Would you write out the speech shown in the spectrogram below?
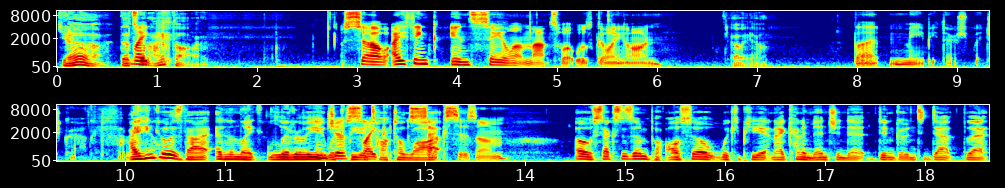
Yeah, that's what I thought. So I think in Salem that's what was going on. Oh yeah. But maybe there's witchcraft. I think it was that, and then like literally, and Wikipedia just like talked a lot. sexism. oh sexism but also wikipedia and i kind of mentioned it didn't go into depth that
